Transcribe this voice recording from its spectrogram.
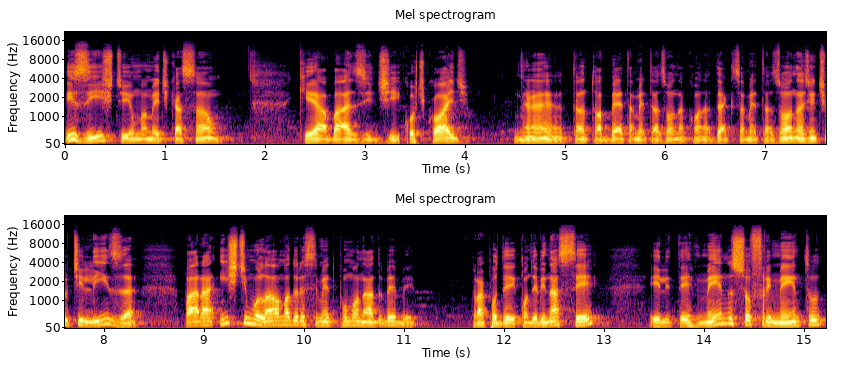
existe uma medicação que é a base de corticoide, né, tanto a beta-metasona quanto a dexametasona, a gente utiliza para estimular o amadurecimento pulmonar do bebê, para poder, quando ele nascer, ele ter menos sofrimento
